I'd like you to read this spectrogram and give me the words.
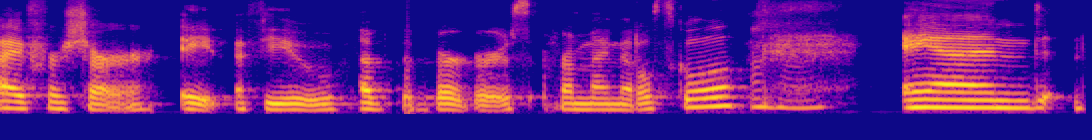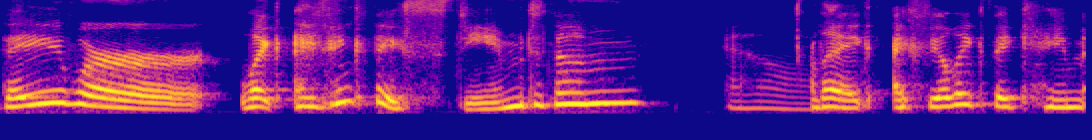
I for sure ate a few of the burgers from my middle school. Mm-hmm. And they were like, I think they steamed them. Oh. Like, I feel like they came,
